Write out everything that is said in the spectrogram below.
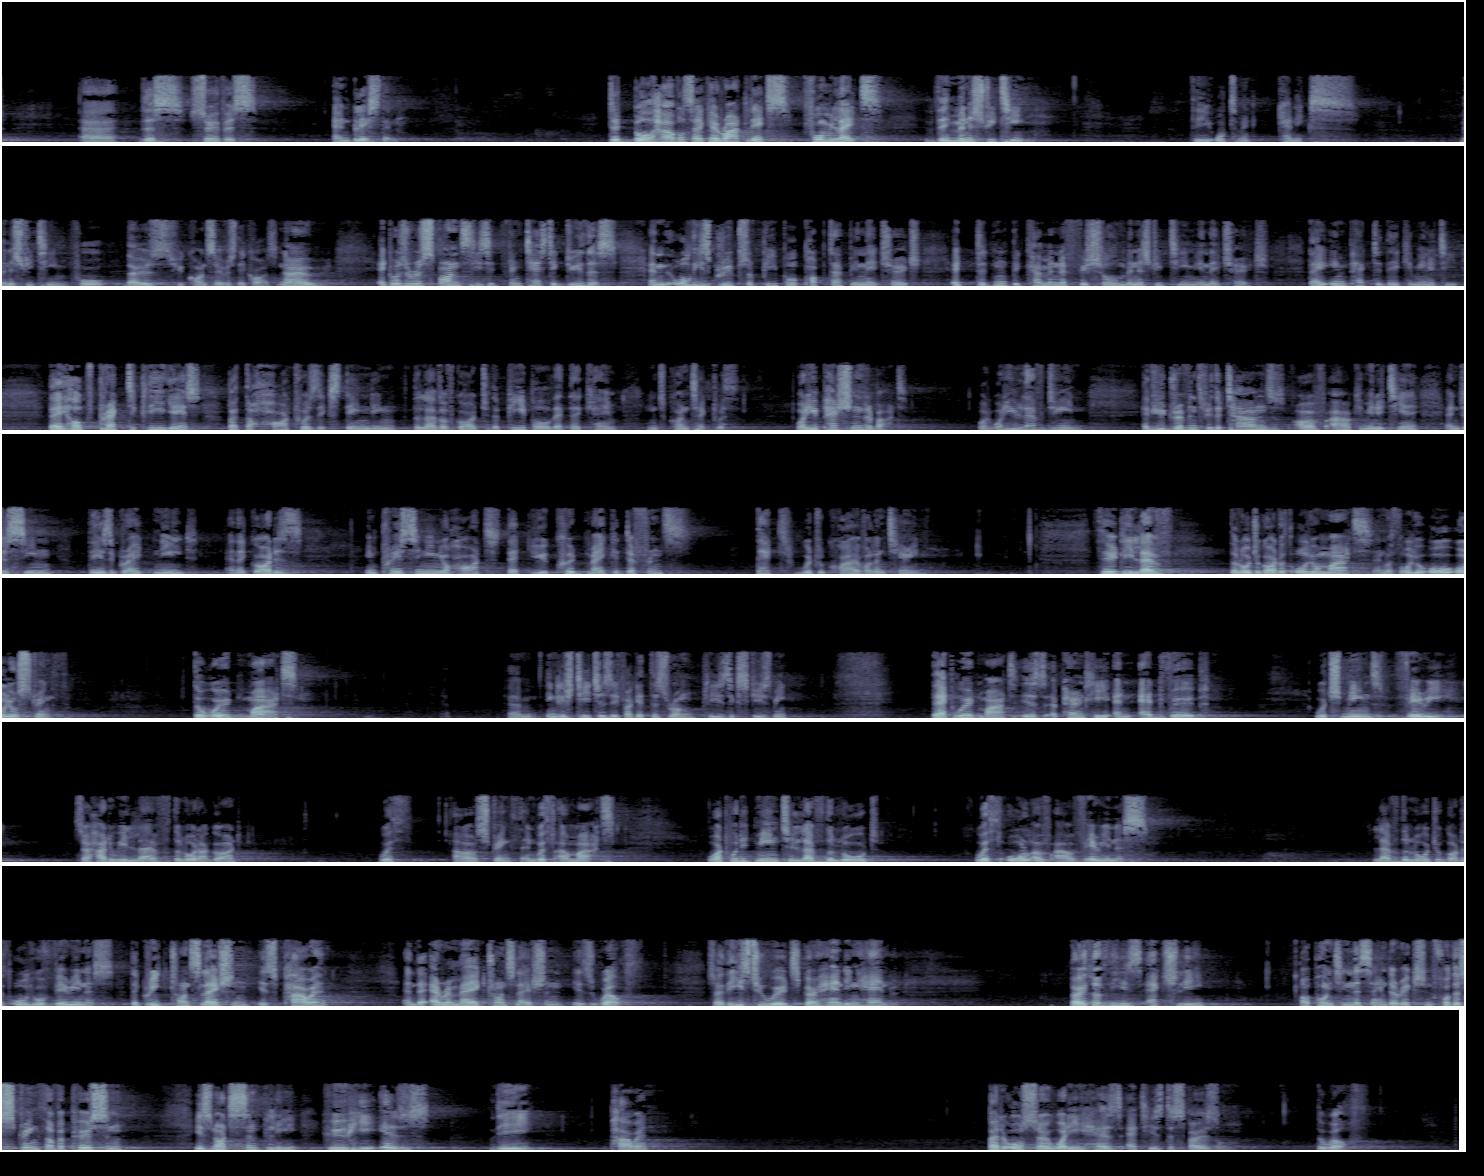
uh, this service and bless them. Did Bill Hybels say, okay, right, let's formulate the ministry team, the auto mechanics ministry team for those who can't service their cars? No. It was a response. He said, fantastic, do this. And all these groups of people popped up in their church. It didn't become an official ministry team in their church. They impacted their community. They helped practically, yes, but the heart was extending the love of God to the people that they came into contact with. What are you passionate about? What, what do you love doing? Have you driven through the towns of our community and just seen there's a great need and that God is impressing in your heart that you could make a difference, that would require volunteering. Thirdly, love the Lord your God with all your might and with all your, all, all your strength. The word might, um, English teachers, if I get this wrong, please excuse me. That word might is apparently an adverb, which means very. So, how do we love the Lord our God? With our strength and with our might. What would it mean to love the Lord with all of our veryness? Love the Lord your God with all your veriness. The Greek translation is power, and the Aramaic translation is wealth. So these two words go hand in hand. Both of these actually are pointing in the same direction. For the strength of a person is not simply who he is, the power, but also what he has at his disposal, the wealth,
